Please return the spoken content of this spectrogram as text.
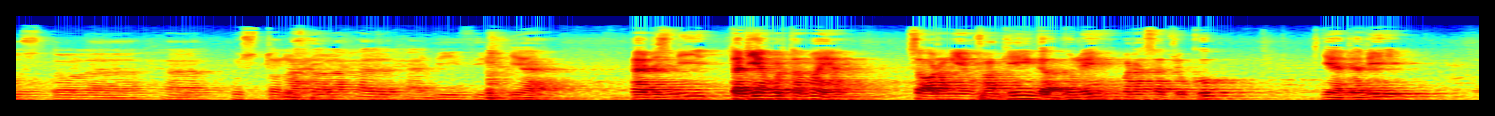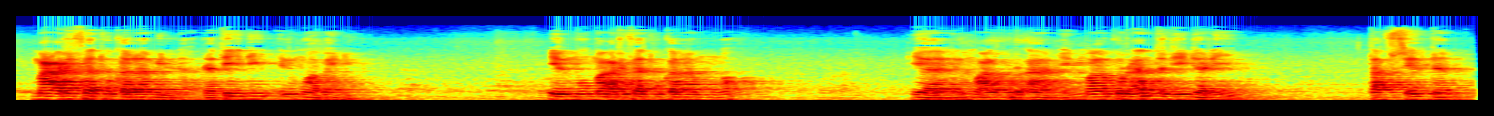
mustalaha. Mustalah mustalahal hadithi Ya. Nah di sini tadi yang pertama ya, seorang yang fakih nggak boleh merasa cukup ya dari ma'rifatu kalamillah. Berarti ini ilmu apa ini? Ilmu ma'rifatu kalamullah. ya ilmu Al-Qur'an. Ilmu Al-Qur'an terdiri dari tafsir dan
